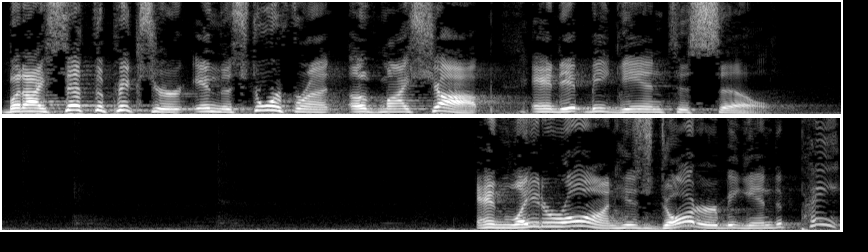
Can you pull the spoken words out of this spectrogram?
But I set the picture in the storefront of my shop and it began to sell. And later on, his daughter began to paint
